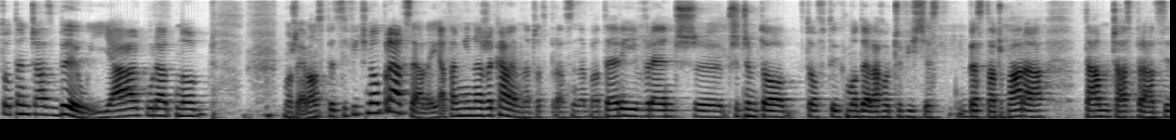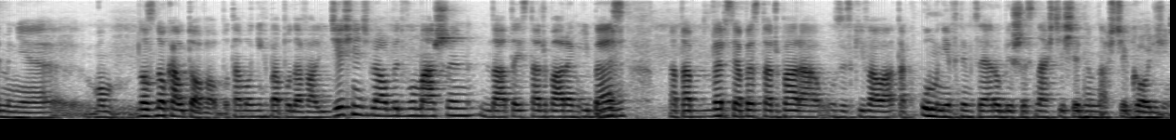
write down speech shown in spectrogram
to ten czas był. I ja akurat no może ja mam specyficzną pracę, ale ja tam nie narzekałem na czas pracy na baterii, wręcz y, przy czym to, to w tych modelach oczywiście bez touchbara, tam czas pracy mnie no, znokautował, bo tam oni chyba podawali 10 dla obydwu maszyn, dla tej z touchbarem i bez, mhm. a ta wersja bez touchbara uzyskiwała tak u mnie w tym, co ja robię 16-17 godzin.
